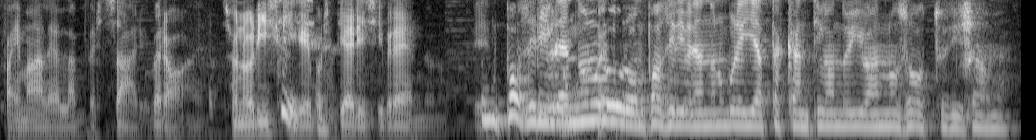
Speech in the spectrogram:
fai male all'avversario però eh, sono rischi sì, che sì. i portieri si prendono un po' si riprendono comunque... loro, un po' si riprendono pure gli attaccanti quando gli vanno sotto, diciamo.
